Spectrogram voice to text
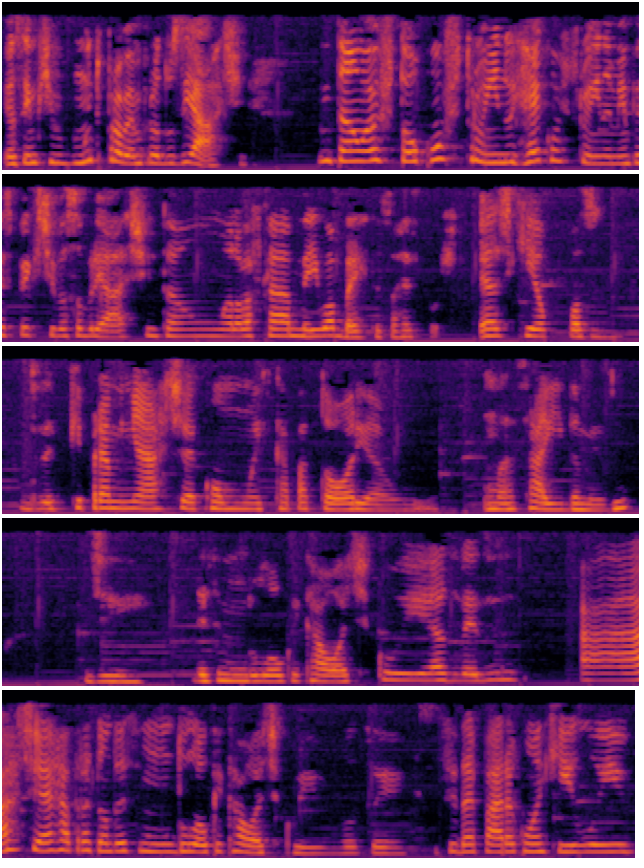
eu sempre tive muito problema em produzir arte. Então eu estou construindo e reconstruindo a minha perspectiva sobre arte. Então ela vai ficar meio aberta essa resposta. Eu acho que eu posso dizer que pra mim a arte é como uma escapatória, um- uma saída mesmo de desse mundo louco e caótico e às vezes a arte é retratando esse mundo louco e caótico e você se depara com aquilo e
